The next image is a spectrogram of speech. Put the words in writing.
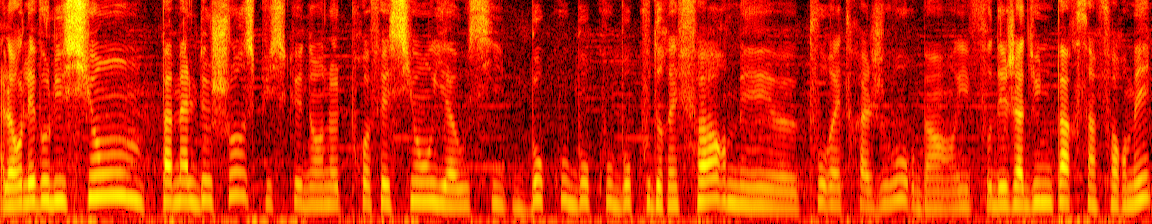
Alors l'évolution, pas mal de choses, puisque dans notre profession, il y a aussi beaucoup, beaucoup, beaucoup de réformes. Et euh, pour être à jour, ben, il faut déjà d'une part s'informer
